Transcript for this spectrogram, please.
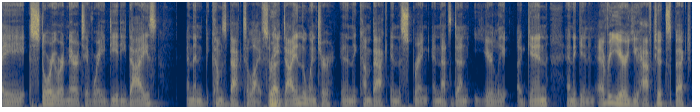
a story or a narrative where a deity dies and then comes back to life. So they die in the winter and then they come back in the spring, and that's done yearly again and again. And every year, you have to expect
